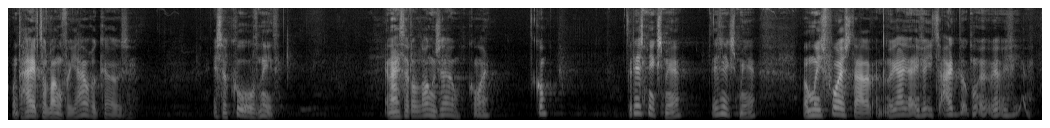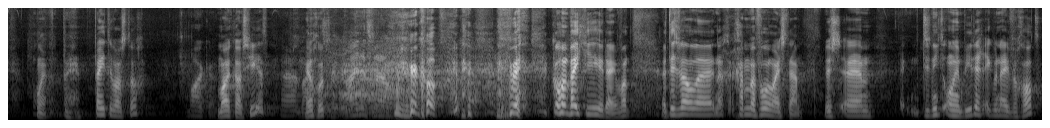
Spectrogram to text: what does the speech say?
Want hij heeft al lang voor jou gekozen. Is dat cool of niet? En hij staat al lang zo. Kom maar, kom. Er is niks meer. Er is niks meer. Maar moet je je voorstellen, wil jij even iets uit... Kom maar, Peter was toch? Marco. Marco, zie je het? Heel goed. kom, kom een beetje hierheen, want het is wel... Uh, ga maar voor mij staan. Dus uh, het is niet oneerbiedig, ik ben even God.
